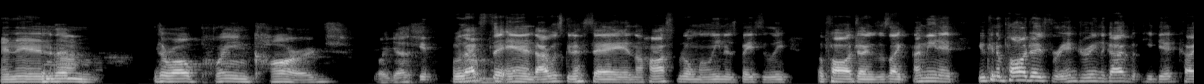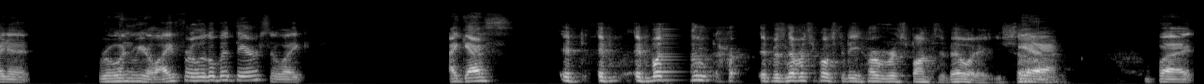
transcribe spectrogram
And then, And uh, then they're all playing cards, I guess. Yeah, well, that's Um, the end. I was gonna say in the hospital, Malina's basically apologizing. It's like, I mean, it, you can apologize for injuring the guy, but he did kind of ruin your life for a little bit there. So, like, I guess, It it it wasn't her, it was never supposed to be her responsibility. So yeah. But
